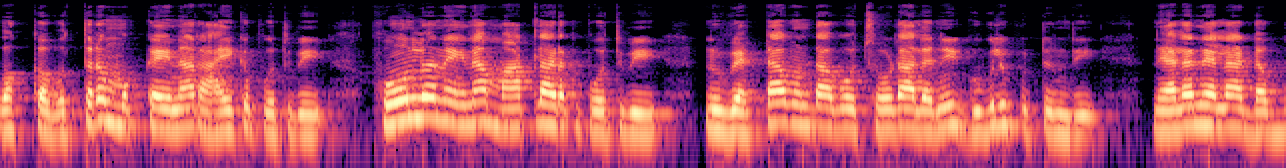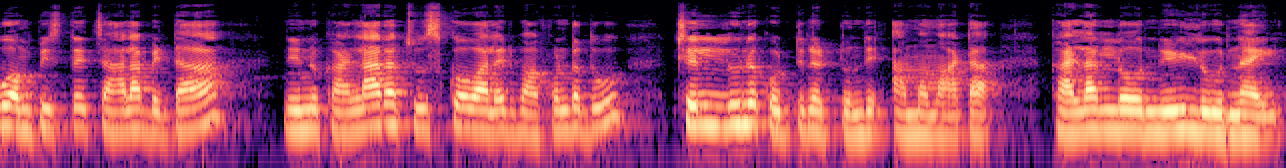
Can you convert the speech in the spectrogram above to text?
ఒక్క ఉత్తరం ముక్కైనా రాయకపోతివి. ఫోన్లోనైనా మాట్లాడకపోతివి. నువ్వెట్టా ఉండావో చూడాలని గుబులు పుట్టింది. నెల నెల డబ్బు అంపిస్తే చాలా బిడ్డ? నిన్ను కళ్ళారా చూసుకోవాలని మాకుండదు. చెల్లున కొట్టినట్టుంది అమ్మ మాట. కళ్ళల్లో నీళ్ళు ఉన్నాయి.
